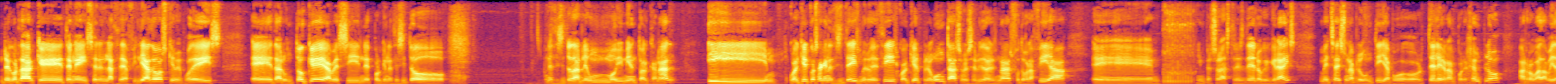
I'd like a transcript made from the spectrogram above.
Recordad que tenéis el enlace de afiliados, que me podéis eh, dar un toque, a ver si, porque necesito necesito darle un movimiento al canal y cualquier cosa que necesitéis me lo decís, cualquier pregunta sobre servidores NAS, fotografía, eh, impresoras 3D, lo que queráis, me echáis una preguntilla por Telegram, por ejemplo, arroba David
